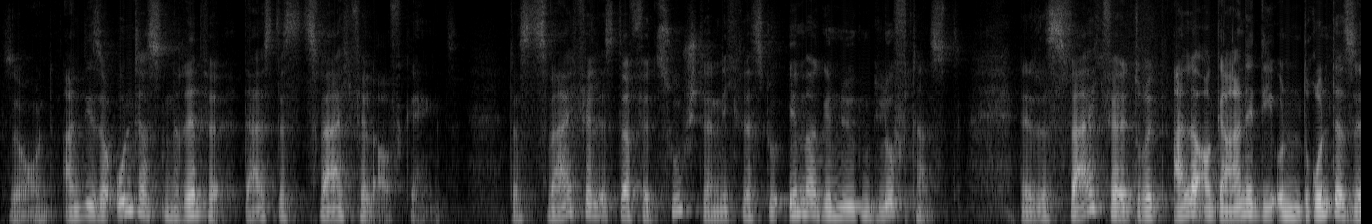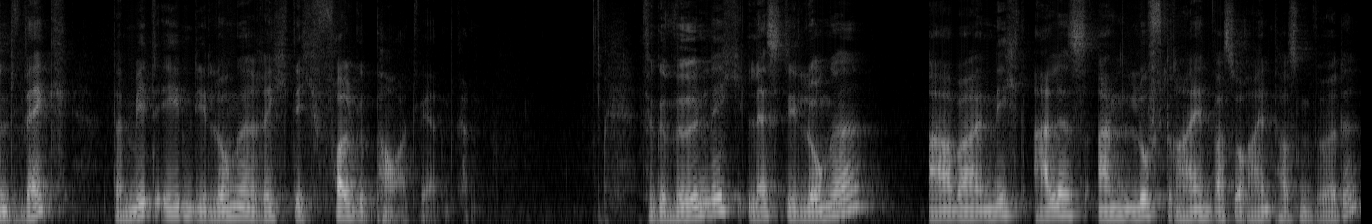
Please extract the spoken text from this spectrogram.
So, und an dieser untersten Rippe, da ist das Zwerchfell aufgehängt. Das Zwerchfell ist dafür zuständig, dass du immer genügend Luft hast. Denn das Zwerchfell drückt alle Organe, die unten drunter sind, weg damit eben die Lunge richtig vollgepowert werden kann. Für gewöhnlich lässt die Lunge aber nicht alles an Luft rein, was so reinpassen würde.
